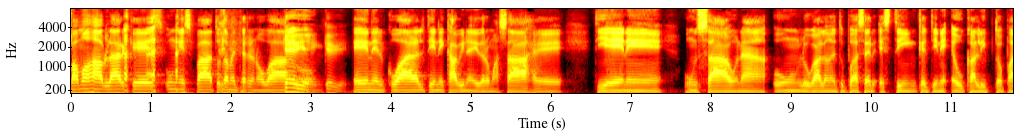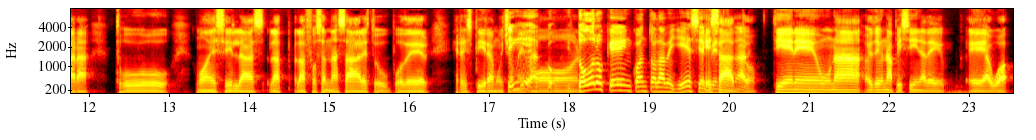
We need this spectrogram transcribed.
Vamos a hablar que es un spa totalmente renovado. Qué bien, qué bien. En el cual tiene cabina de hidromasaje, tiene un sauna, un lugar donde tú puedes hacer steam que tiene eucalipto para tú, vamos a decir, las, las, las fosas nasales, tú poder respirar mucho Sí, mejor. todo lo que en cuanto a la belleza y. Exacto. Tiene una, tiene una piscina de eh, agua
